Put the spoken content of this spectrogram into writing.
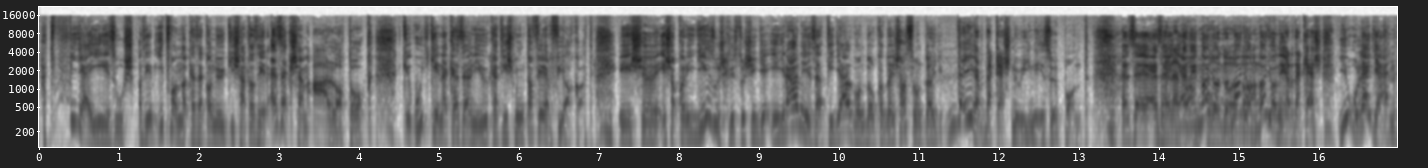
hát figyelj Jézus, azért itt vannak ezek a nők is, hát azért ezek sem állatok, úgy kéne kezelni őket is, mint a férfiakat. És, és akkor így Jézus Krisztus így, így ránézett, így elgondolkodva, és azt mondta, hogy de érdekes női nézőpont. Ez, ez, egy, ez egy nagyon, nagyon, nagyon érdekes. Jó, legyen,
